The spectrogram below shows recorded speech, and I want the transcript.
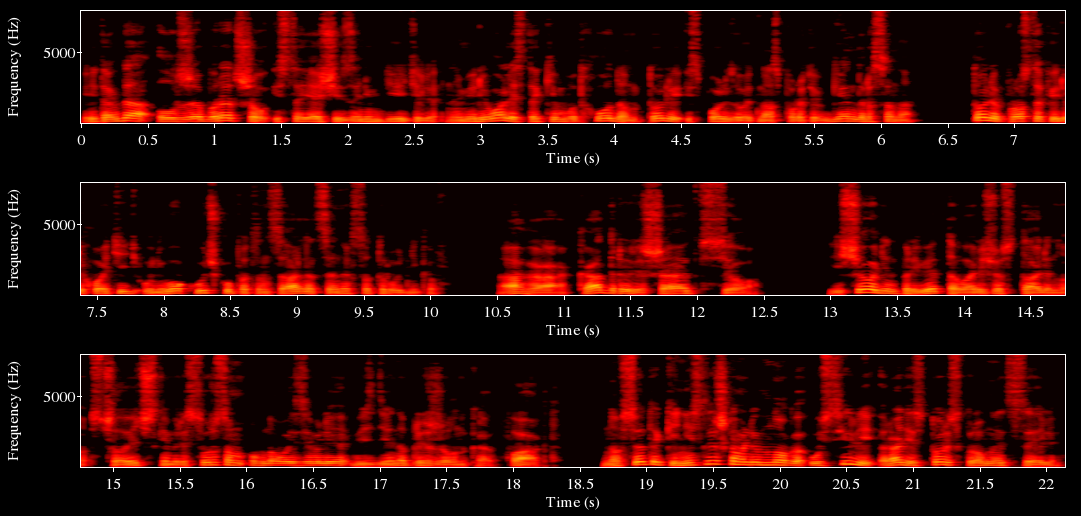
И тогда лже Брэдшоу и стоящие за ним деятели намеревались таким вот ходом то ли использовать нас против Гендерсона, то ли просто перехватить у него кучку потенциально ценных сотрудников. Ага, кадры решают все. Еще один привет товарищу Сталину. С человеческим ресурсом в Новой Земле везде напряженка. Факт. Но все-таки не слишком ли много усилий ради столь скромной цели?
